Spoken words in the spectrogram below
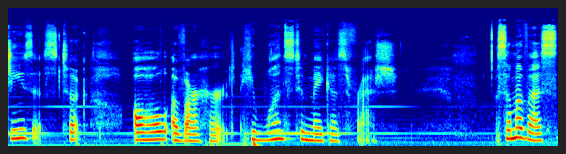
Jesus took all of our hurt. He wants to make us fresh. Some of us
